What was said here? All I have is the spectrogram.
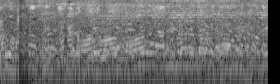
আরও হাত আছে আলু বাবুলে জায়গা খাওয়া আমরা পুরোটাই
